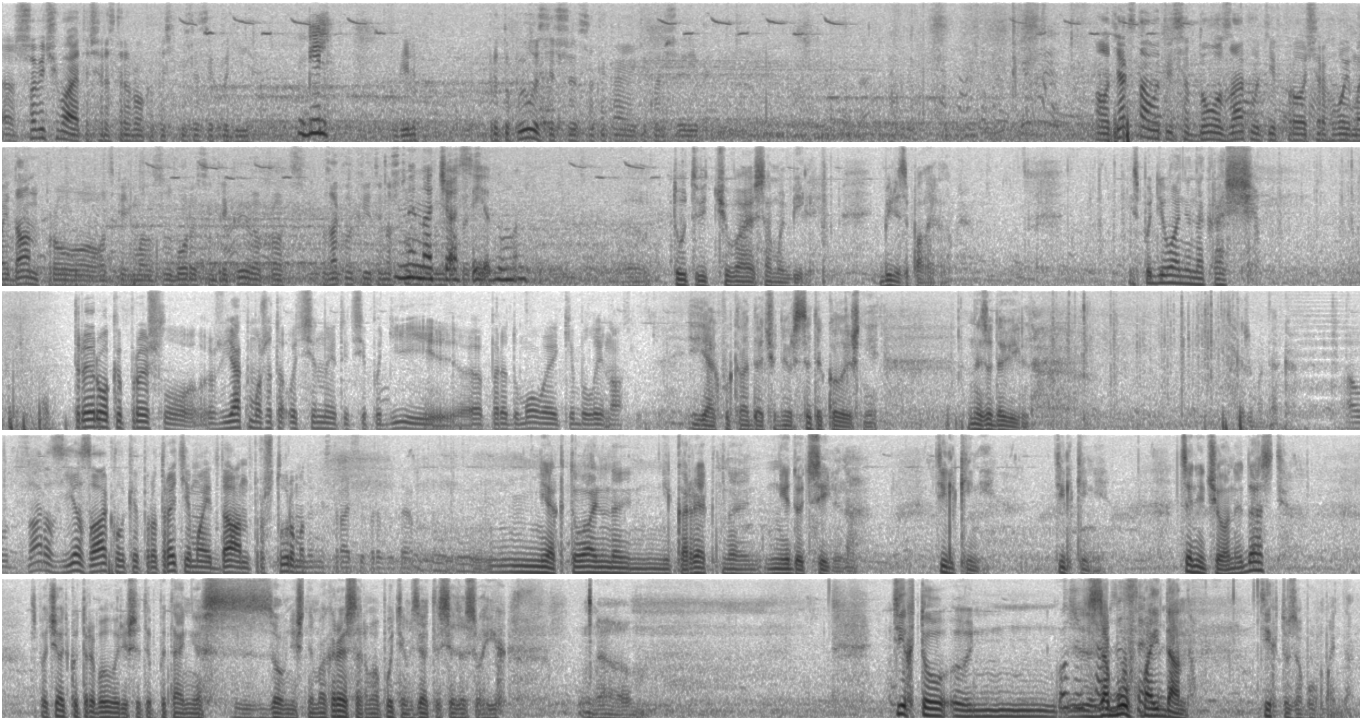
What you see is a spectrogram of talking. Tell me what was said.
Е, Що відчуваєте через три роки після цих подій? Біль. Біль? Притупилися чи все така, як і перший рік? А от як ставитися до закликів про черговий майдан, про, от, скажімо, збори в центрі Києва, про заклики йти на штурм? Не на часі, я думаю. Тут відчуваю саме біль. Біль за. І сподівання на краще. Три роки пройшло. Як можете оцінити ці події, е, передумови, які були і наслідки? Як викладач університету колишній незадовільно. Скажімо так. А от зараз є заклики про третій майдан, про штурм адміністрації президента. Ні актуально, ні коректно, ні доцільно. Тільки ні. Тільки ні. Це нічого не дасть. Спочатку треба вирішити питання з зовнішнім агресором, а потім взятися за своїх. ем, Ті, хто е, Кожен сам за забув. Майдан. Ті, хто забув Майдан.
